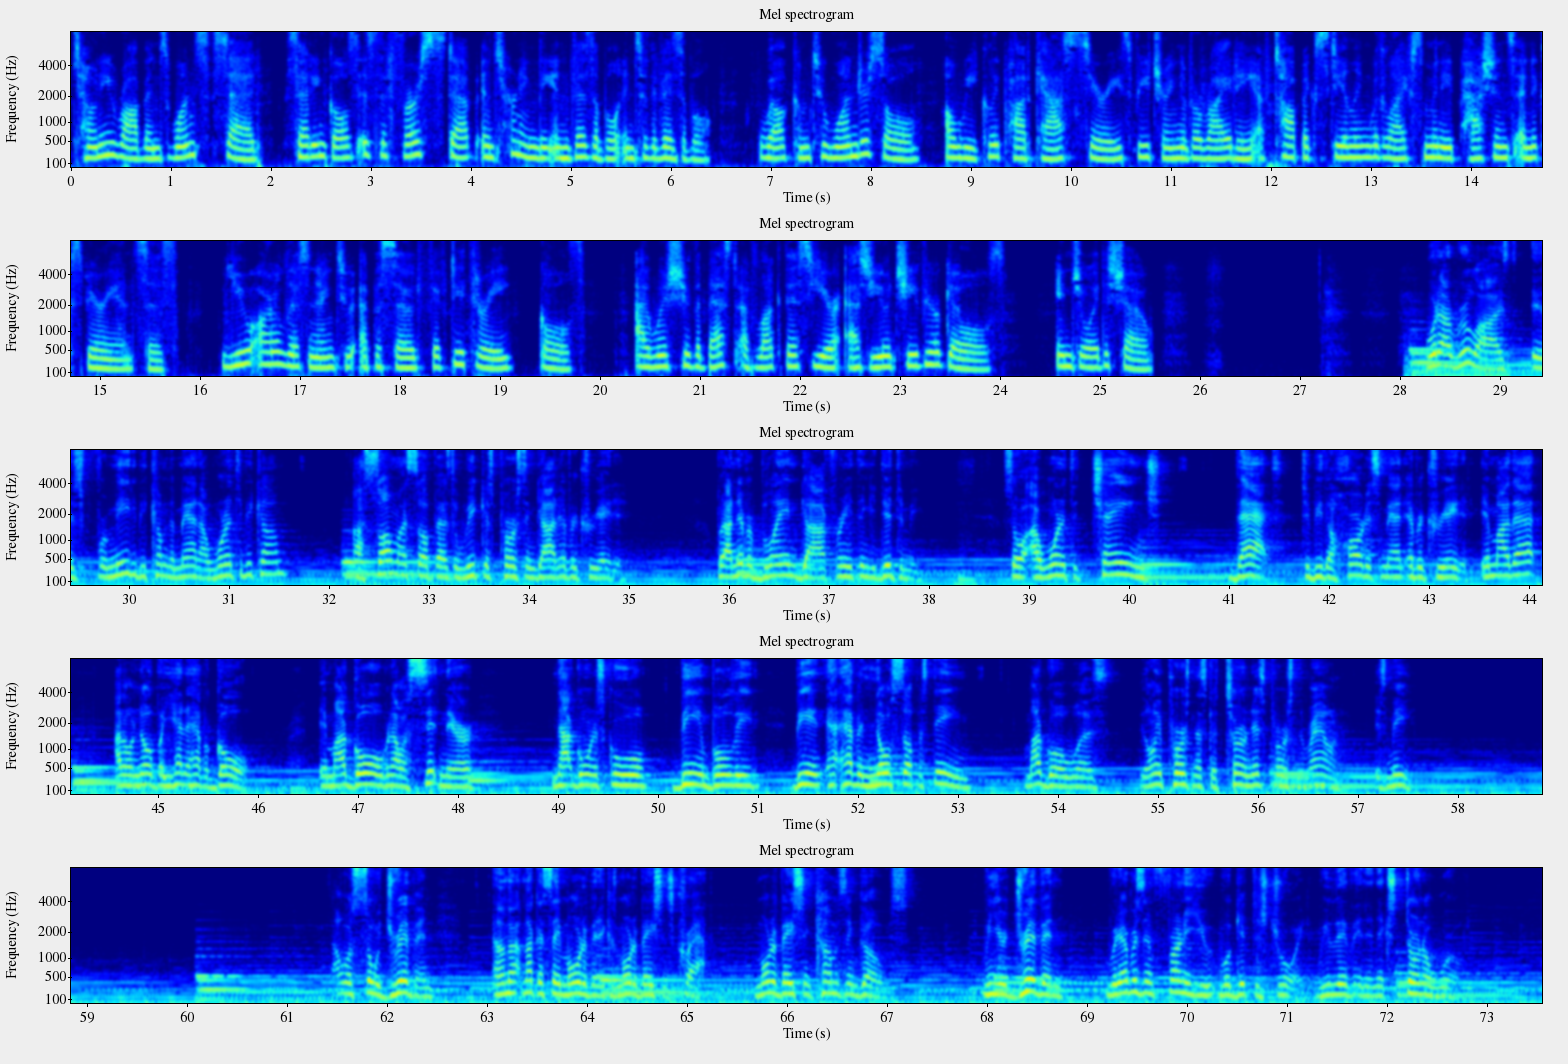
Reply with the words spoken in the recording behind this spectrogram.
Tony Robbins once said, setting goals is the first step in turning the invisible into the visible. Welcome to Wonder Soul, a weekly podcast series featuring a variety of topics dealing with life's many passions and experiences. You are listening to episode 53 Goals. I wish you the best of luck this year as you achieve your goals. Enjoy the show. What I realized is for me to become the man I wanted to become, I saw myself as the weakest person God ever created. But I never blamed God for anything He did to me. So I wanted to change that to be the hardest man ever created. Am I that? I don't know, but you had to have a goal. And my goal when I was sitting there, not going to school, being bullied, being having no self-esteem, my goal was the only person that's gonna turn this person around is me. I was so driven, and I'm not, I'm not gonna say motivated because motivation's crap. Motivation comes and goes. When you're driven, whatever's in front of you will get destroyed. We live in an external world.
